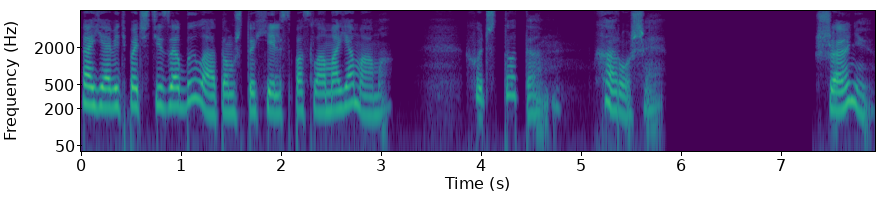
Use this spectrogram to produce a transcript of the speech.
А я ведь почти забыла о том, что Хель спасла моя мама. Хоть что-то хорошее. «Шани?»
